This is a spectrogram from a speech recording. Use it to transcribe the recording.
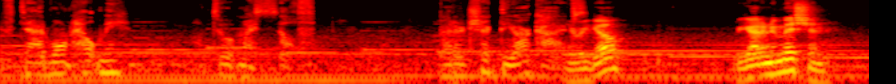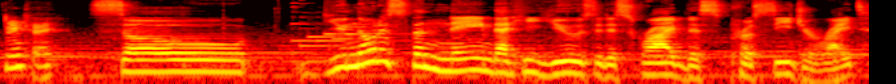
If Dad won't help me, I'll do it myself. Better check the archives. Here we go. We got a new mission. okay. So, you notice the name that he used to describe this procedure, right?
